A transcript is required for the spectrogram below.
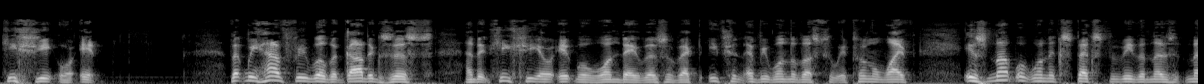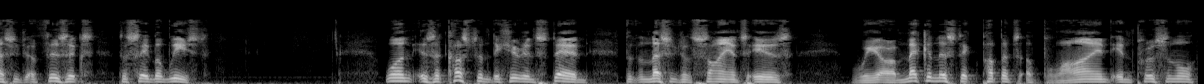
he, she, or it. That we have free will, that God exists, and that he, she, or it will one day resurrect each and every one of us to eternal life is not what one expects to be the mes- message of physics, to say the least one is accustomed to hear instead that the message of science is we are mechanistic puppets of blind, impersonal,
